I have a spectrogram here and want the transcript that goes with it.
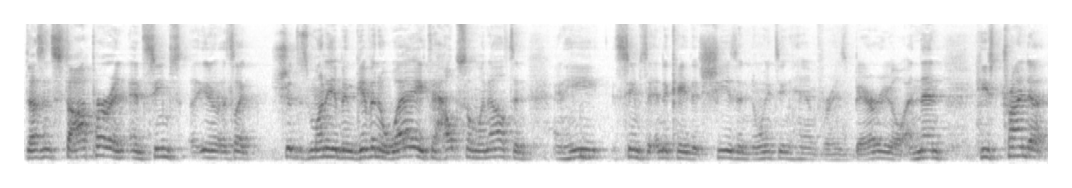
doesn't stop her and, and seems, you know, it's like, should this money have been given away to help someone else? And, and he seems to indicate that she is anointing him for his burial. And then he's trying to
